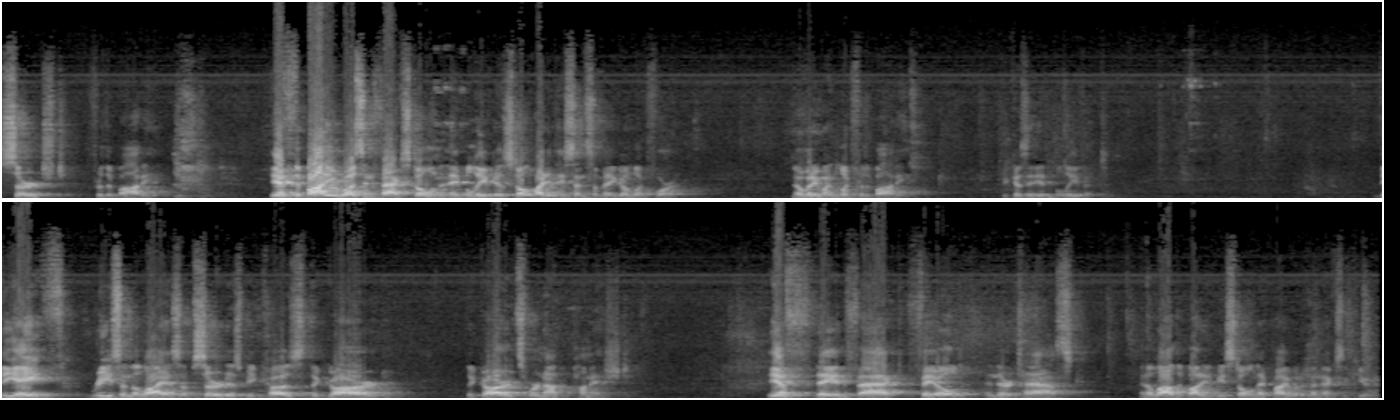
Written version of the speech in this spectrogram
searched for the body. If the body was in fact stolen and they believed it was stolen, why didn't they send somebody to go look for it? Nobody went and looked for the body because they didn't believe it. The eighth reason the lie is absurd is because the guard, the guards were not punished. If they in fact failed in their task and allowed the body to be stolen, they probably would have been executed.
